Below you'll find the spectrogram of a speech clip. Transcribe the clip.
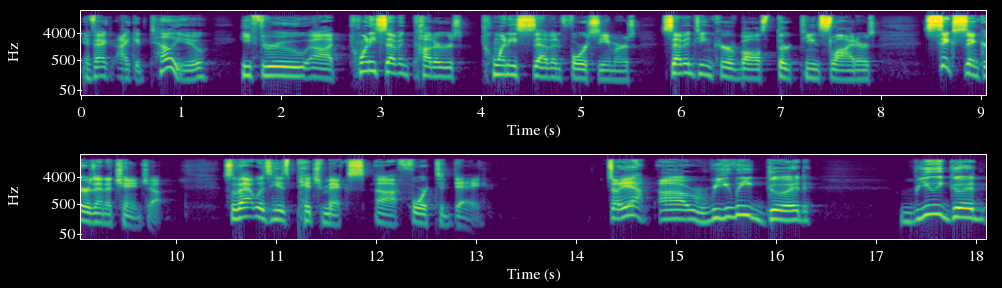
In fact, I could tell you he threw uh, 27 cutters, 27 four seamers, 17 curveballs, 13 sliders six sinkers, and a changeup. So that was his pitch mix uh, for today. So yeah, uh, really good, really good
